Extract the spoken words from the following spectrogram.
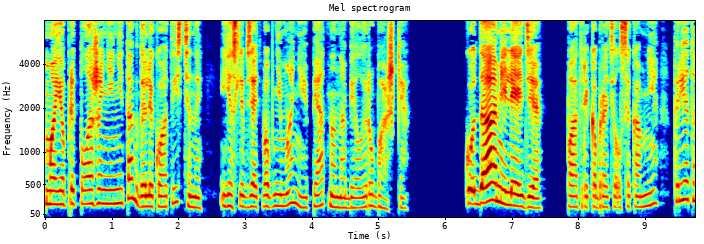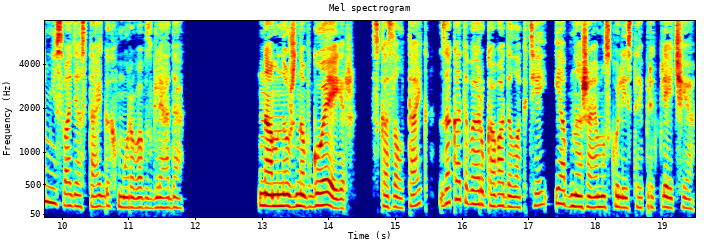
Мое предположение не так далеко от истины, если взять во внимание пятна на белой рубашке. «Куда, миледи?» — Патрик обратился ко мне, при этом не сводя с Тайга хмурого взгляда. «Нам нужно в Гуэйр», — сказал Тайг, закатывая рукава до локтей и обнажая мускулистые предплечья.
